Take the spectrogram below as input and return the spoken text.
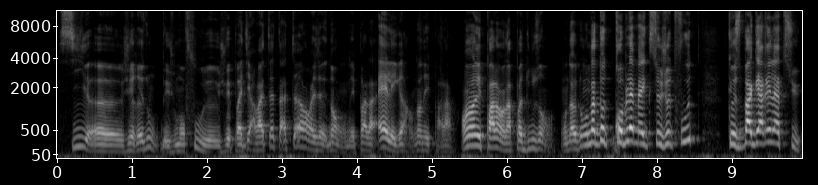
si euh, j'ai raison. Mais je m'en fous, euh, je vais pas dire, bah, t'as tort. Non, on n'est pas là. Eh les gars, on n'en est pas là. On n'en est pas là, on n'a pas 12 ans. On a, on a d'autres problèmes avec ce jeu de foot que se bagarrer là-dessus.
